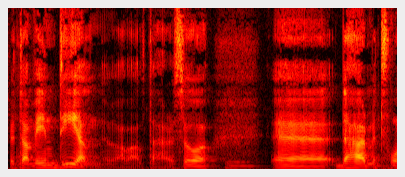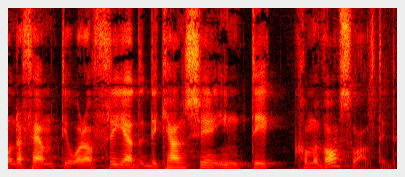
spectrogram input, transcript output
Utan vi är en del nu av allt det här. Så eh, det här med 250 år av fred, det kanske inte kommer vara så alltid.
